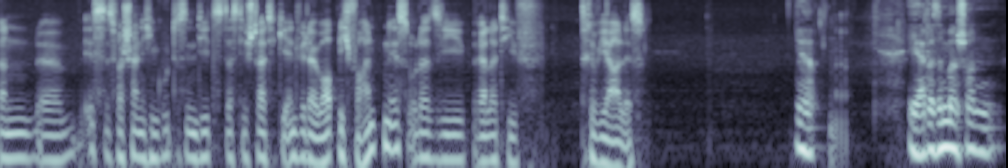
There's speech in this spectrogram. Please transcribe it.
dann äh, ist es wahrscheinlich ein gutes Indiz, dass die Strategie entweder überhaupt nicht vorhanden ist oder sie relativ trivial ist. Ja. Ja, ja da sind wir schon,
